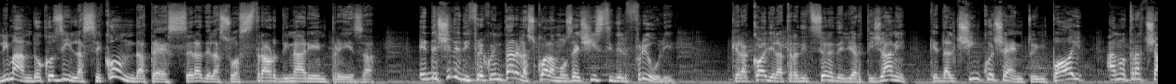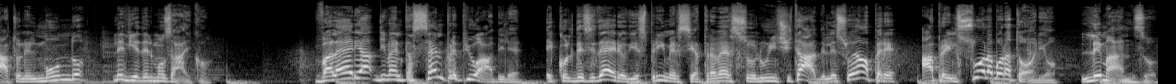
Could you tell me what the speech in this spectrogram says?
limando così la seconda tessera della sua straordinaria impresa, e decide di frequentare la scuola mosaicisti del Friuli, che raccoglie la tradizione degli artigiani che dal Cinquecento in poi hanno tracciato nel mondo le vie del mosaico. Valeria diventa sempre più abile e col desiderio di esprimersi attraverso l'unicità delle sue opere apre il suo laboratorio, Le Manzo.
